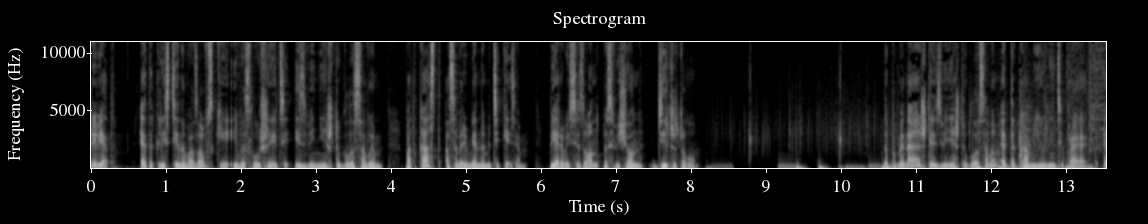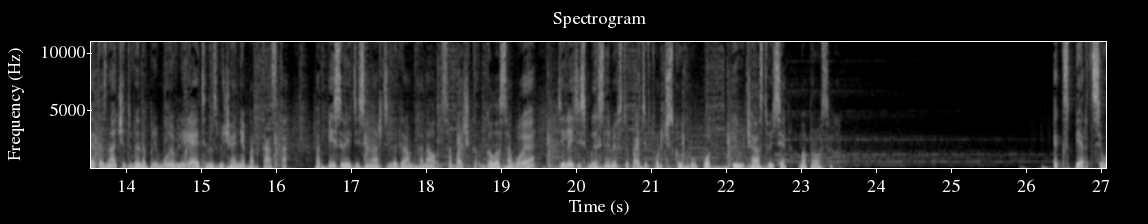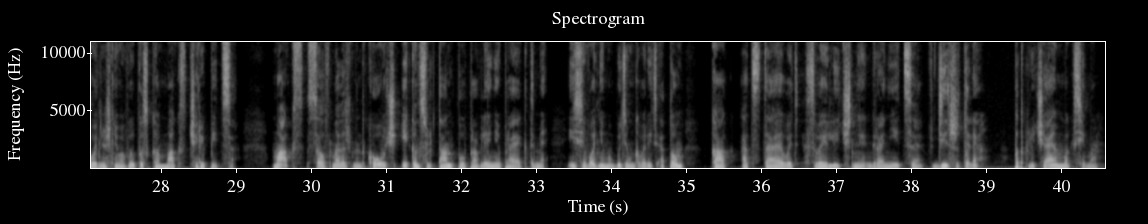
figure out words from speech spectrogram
Привет! Это Кристина Вазовский, и вы слушаете «Извини, что голосовым» — подкаст о современном этикете. Первый сезон посвящен диджиталу. Напоминаю, что «Извини, что голосовым» — это комьюнити-проект. Это значит, вы напрямую влияете на звучание подкаста. Подписывайтесь на наш телеграм-канал «Собачка Голосовое», делитесь мыслями, вступайте в творческую группу и участвуйте в вопросах. Эксперт сегодняшнего выпуска Макс Черепица. Макс – self-management коуч и консультант по управлению проектами. И сегодня мы будем говорить о том, как отстаивать свои личные границы в диджитале. Подключаем Максима.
